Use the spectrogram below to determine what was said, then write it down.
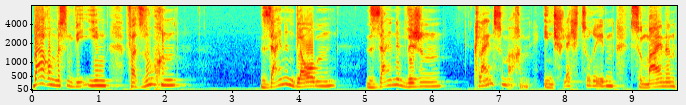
Warum müssen wir ihm versuchen, seinen Glauben, seine Vision klein zu machen, ihn schlecht zu reden, zu meinen,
